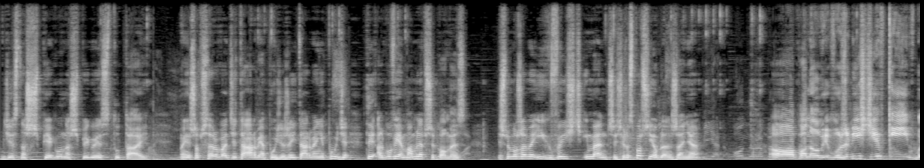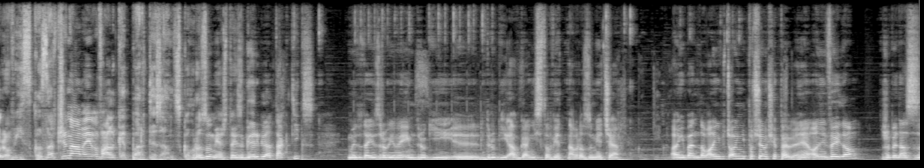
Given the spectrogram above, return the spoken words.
Gdzie jest nasz szpiegu? Nasz szpiegu jest tutaj. Będziesz obserwować, gdzie ta armia pójdzie. Jeżeli ta armia nie pójdzie... Ty, albo wiem, mam lepszy pomysł. My możemy ich wyjść i męczyć. Rozpocznij oblężenie. O, panowie, włożyliście w kij w mrowisko. Zaczynamy walkę partyzancką. Rozumiesz? To jest guerrilla tactics. My tutaj zrobimy im drugi, y, drugi Afganisto-Wietnam, rozumiecie? Oni będą, oni, oni poczują się pewnie, nie? Oni wyjdą, żeby nas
